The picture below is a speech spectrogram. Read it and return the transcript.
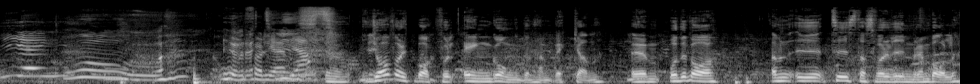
Yay! Wow. Jag Orättvist. Jag har varit bakfull en gång den här veckan. Ehm, och det var, i tisdags var det vinbrännboll.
